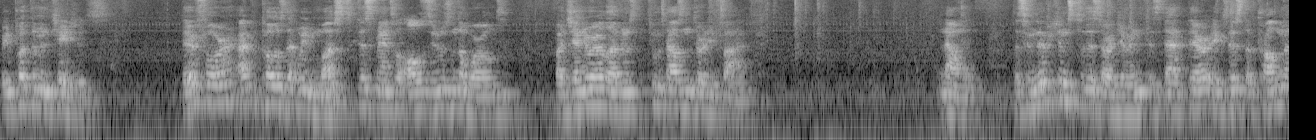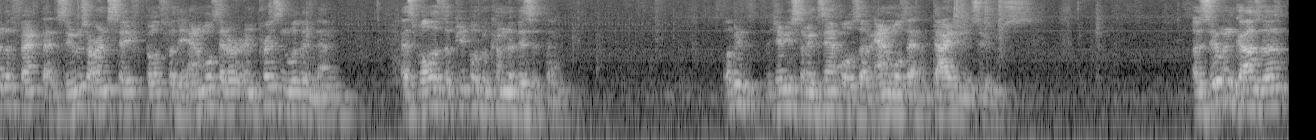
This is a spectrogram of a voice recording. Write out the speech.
We put them in cages. Therefore, I propose that we must dismantle all zoos in the world by January 11th, 2035. Now, the significance to this argument is that there exists a problem in the fact that zoos are unsafe both for the animals that are imprisoned within them, as well as the people who come to visit them. Let me give you some examples of animals that have died in zoos. A zoo in Gaza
